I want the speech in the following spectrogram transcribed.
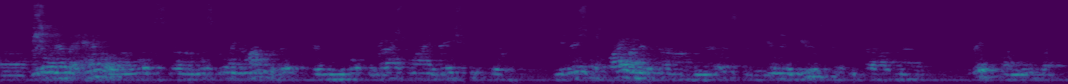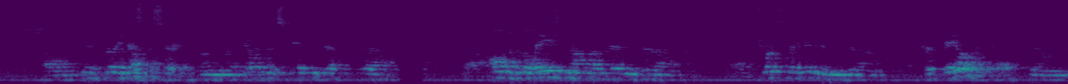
uh, we don't have a handle on what's, what's going on with it and what the rationalization for the initial five hundred thousand is, and can they use fifty thousand as bridge funding, but um, is really necessary? When the government stated that all the delays now have been short-circuited and curtailed, I guess. And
